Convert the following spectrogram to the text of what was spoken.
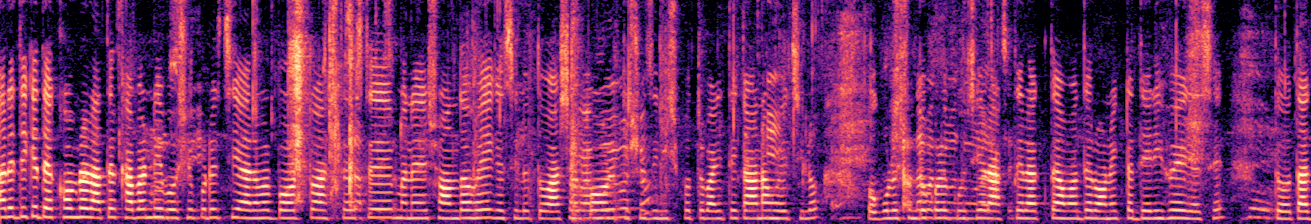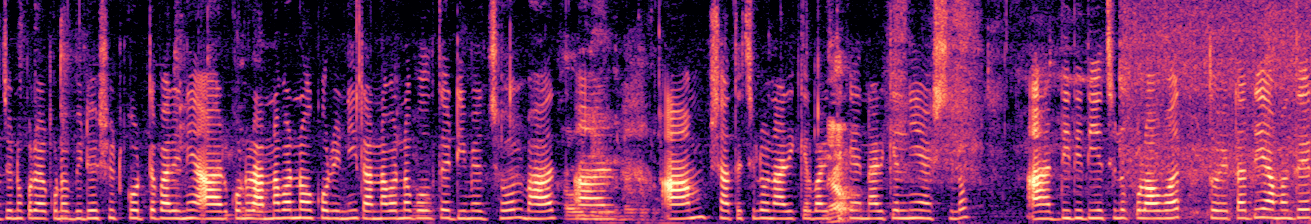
আর এদিকে দেখো আমরা রাতের খাবার নিয়ে বসে পড়েছি আর আমার বর তো আস্তে আস্তে মানে সন্ধ্যা হয়ে গেছিল তো আসার পর কিছু জিনিসপত্র বাড়ি থেকে আনা হয়েছিল। ওগুলো সুন্দর করে গুছিয়ে রাখতে রাখতে আমাদের অনেকটা দেরি হয়ে গেছে। তো তার জন্য করে আর কোনো ভিডিও শ্যুট করতে পারিনি আর কোনো রান্নাবান্নাও করিনি। রান্নাবান্না বলতে ডিমের ঝোল ভাত আর আম সাথে ছিল নারিকেল বাড়ি থেকে নারকেল নিয়ে আসছিল। আর দিদি দিয়েছিল পোলাও ভাত তো এটা দিয়ে আমাদের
